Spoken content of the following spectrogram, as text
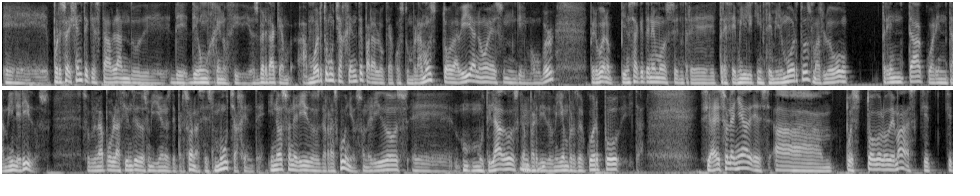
Eh, por eso hay gente que está hablando de, un genocidio. Es verdad que ha, ha muerto mucha gente para lo que acostumbramos, todavía no es un game over, pero bueno, piensa que tenemos entre 13.000 y 15.000 muertos, más luego 30, 40.000 heridos sobre una población de 2 millones de personas. Es mucha gente. Y no son heridos de rasguños, son heridos eh, mutilados, que han perdido miembros del cuerpo y tal. Si a eso le añades ah, pues todo lo demás, que, que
